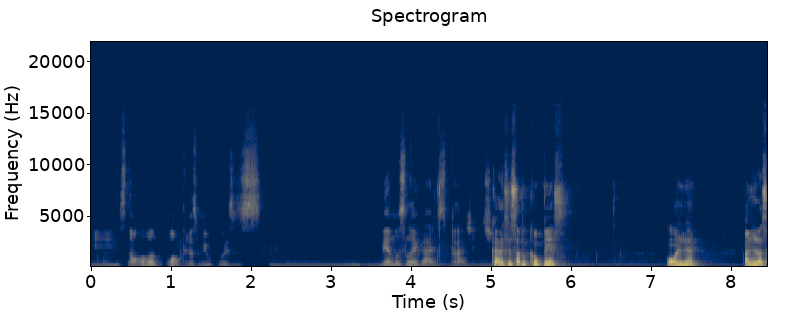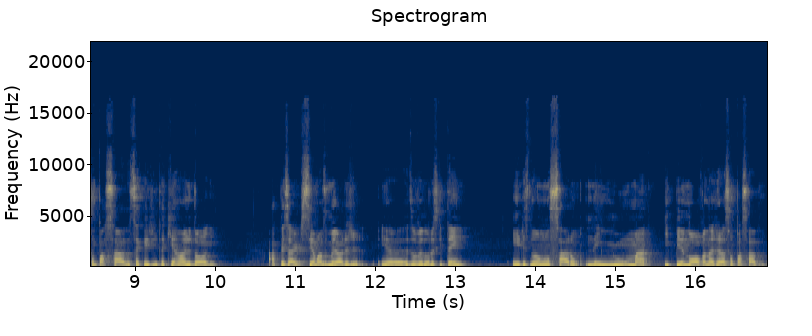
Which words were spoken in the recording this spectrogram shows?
e estão rolando outras mil coisas menos legais pra gente. Cara, você sabe o que eu penso? Olha a geração passada. Você acredita que a Naughty Dog, apesar de ser uma das melhores uh, desenvolvedoras que tem, eles não lançaram nenhuma IP nova na geração passada?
